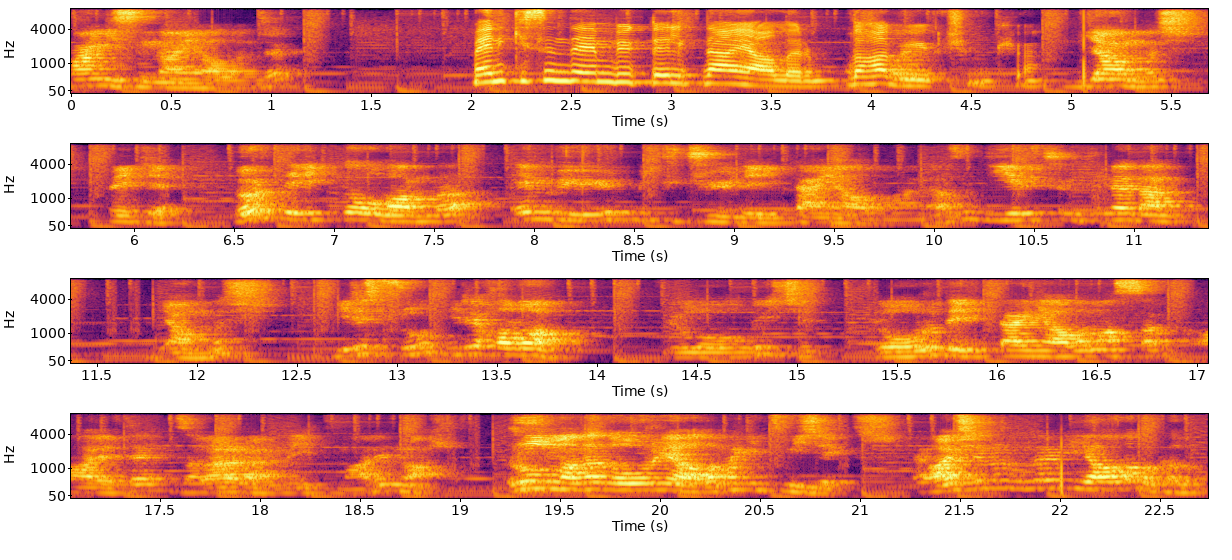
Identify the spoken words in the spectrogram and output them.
hangisinden yağlanacak? Ben ikisini de en büyük delikten yağlarım. Daha büyük çünkü. Yanlış. Peki. Dört delikli olanda en büyüğün bir küçüğü delikten yağlaman lazım. Diğeri çünkü neden yanlış? Biri su, biri hava yolu olduğu için doğru delikten yağlamazsan alete zarar verme ihtimalin var. Rulmana doğru yağlama gitmeyecektir. Ayşenur bunları bir yağla bakalım.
